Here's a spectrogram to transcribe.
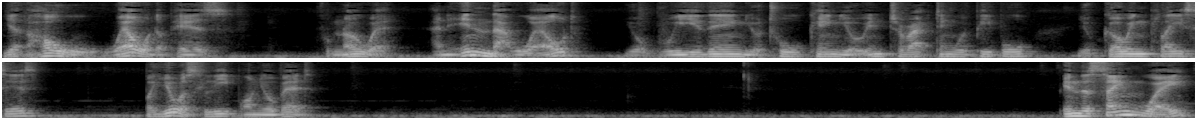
Yet the whole world appears from nowhere. And in that world, you're breathing, you're talking, you're interacting with people, you're going places, but you're asleep on your bed. In the same way,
